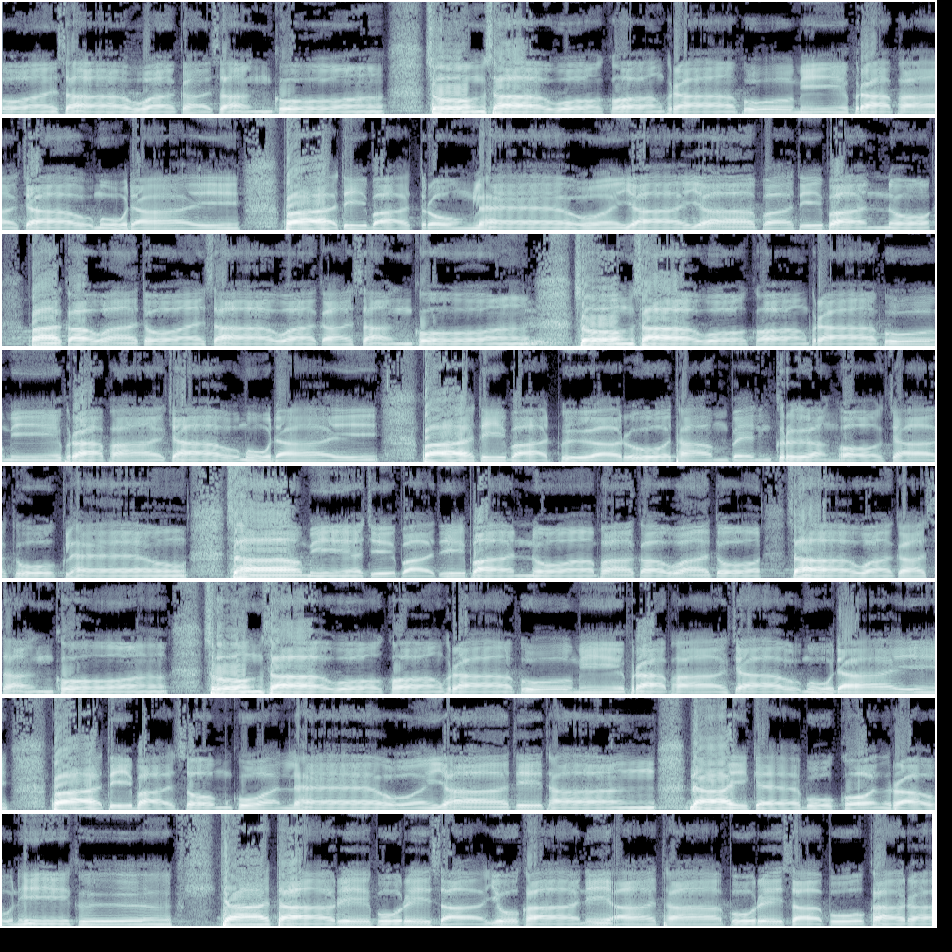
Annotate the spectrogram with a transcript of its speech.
สาวกสังโฆทรงสาวกของพระผู้มีพระภาคเจ้าหมู่ใดปฏิบัติตรงแล้วยายาปฏิปันโนภาควะโตสาวกสังโฆทรงสาวกของพระผู้มีพระภาคเจ้าหมู่ใด ปฏิบัติเพื่อรู้ธรรมเป็นเครื่องออกจากทุกข์แล้ว สามีจิปฏิปันโนภาควะโต สาวกสังโฆทรงสาวกของพระผู้มีพระภาคเจ้าหมู่ใดปปฏิบัติสมควรแล้วยาทิทาง ได้แก่บุคคลเรานี้คือจาตาริปุริสายุคานิอาธาปุริสาปุคารา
